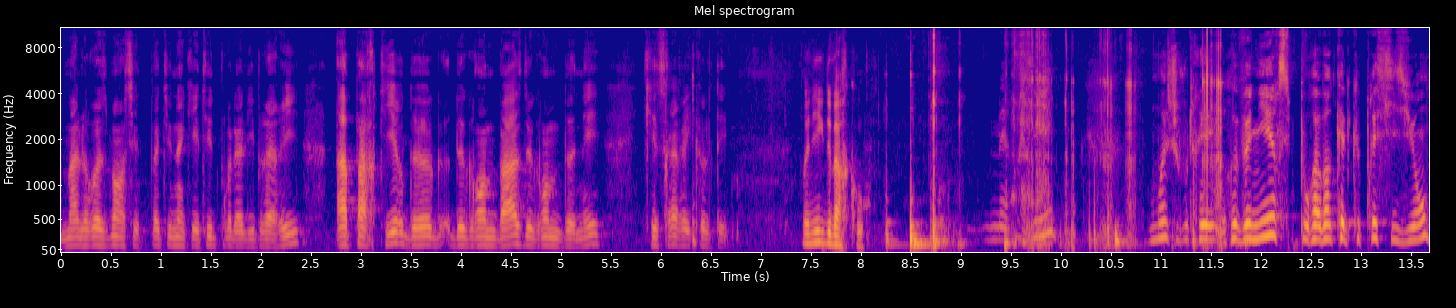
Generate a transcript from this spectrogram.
malheureusement, c'est peut-être une inquiétude pour la librairie, à partir de, de, grandes bases, de grandes données qui seraient récoltées. Monique de Barco. Merci. Moi, je voudrais revenir pour avoir quelques précisions.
